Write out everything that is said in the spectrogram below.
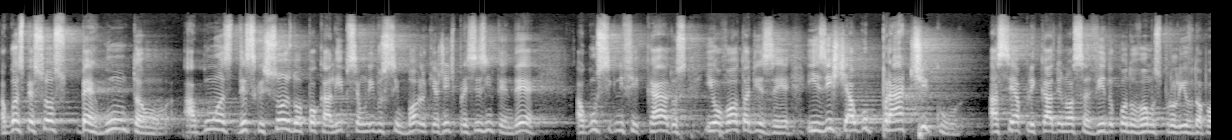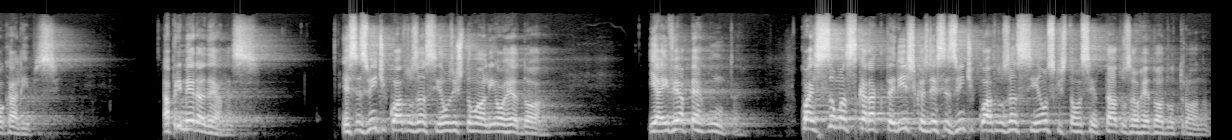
Algumas pessoas perguntam, algumas descrições do Apocalipse é um livro simbólico que a gente precisa entender, alguns significados, e eu volto a dizer: existe algo prático a ser aplicado em nossa vida quando vamos para o livro do Apocalipse. A primeira delas, esses 24 anciãos estão ali ao redor. E aí vem a pergunta: quais são as características desses 24 anciãos que estão sentados ao redor do trono?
